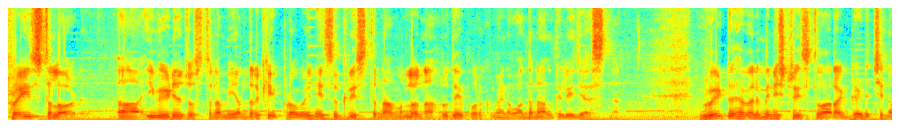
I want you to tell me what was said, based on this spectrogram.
ప్రైజ్ ద లార్డ్ ఈ వీడియో చూస్తున్న మీ అందరికీ ప్రభు యేసుక్రీస్తు నామంలో నా హృదయపూర్వకమైన వందనాలు తెలియజేస్తున్నాను. వే టు హెవెన్ మినిస్ట్రీస్ ద్వారా గడిచిన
